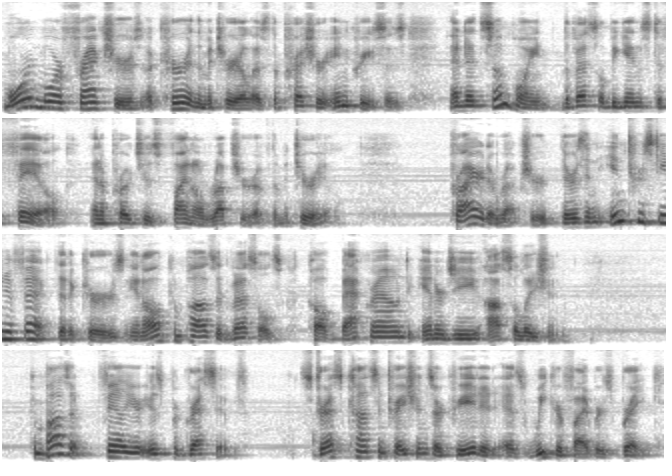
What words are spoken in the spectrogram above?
More and more fractures occur in the material as the pressure increases, and at some point the vessel begins to fail and approaches final rupture of the material. Prior to rupture, there is an interesting effect that occurs in all composite vessels called background energy oscillation. Composite failure is progressive. Stress concentrations are created as weaker fibers break.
